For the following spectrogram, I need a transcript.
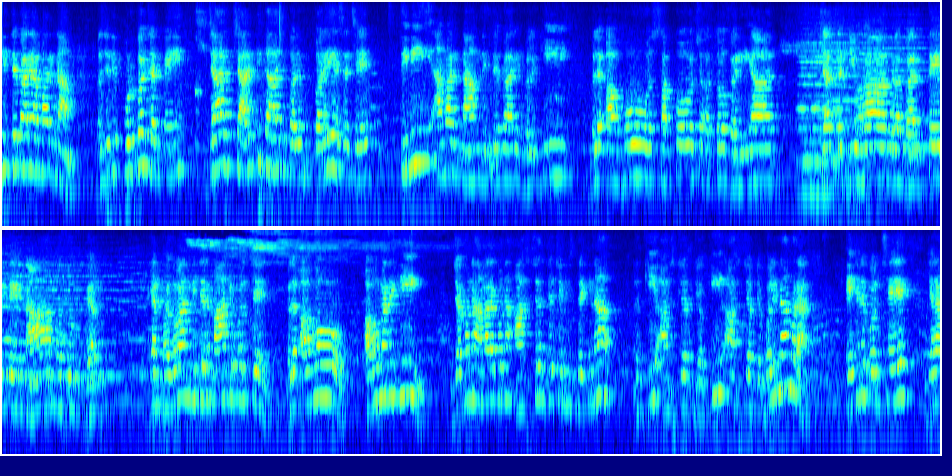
নিতে পারে আমার নাম বলে যদি পূর্ব জন্মে যার চারটি কাজ করে করে এসেছে তিনি আমার নাম নিতে পারে বলে কি বলে অহো সপোচ অত গরিয়ান যত জিহাগ্র বর্তে তে নাম তুভ্যম এখানে ভগবান নিজের মাকে বলছে বলে অহো অহো মানে কি যখন আমরা কোনো আশ্চর্য জিনিস দেখি না তো কি আশ্চর্য কি আশ্চর্য বলি না আমরা এই জন্য বলছে যারা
